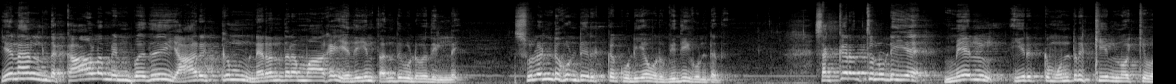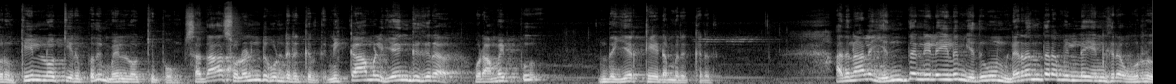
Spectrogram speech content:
ஏனால் இந்த காலம் என்பது யாருக்கும் நிரந்தரமாக எதையும் தந்து விடுவதில்லை. சுழண்டு கொண்டு இருக்கக்கூடிய ஒரு விதி கொண்டது. சக்கரத்தினுடைய மேல் இருக்கும் ஒன்று கீழ் நோக்கி வரும். கீழ் நோக்கி இருப்பது மேல் நோக்கி போகும். சதா சுழண்டு கொண்டு இருக்கிறது. நிற்காமல் இயங்குகிற ஒரு அமைப்பு இந்த இயற்கையிடம் இருக்கிறது. அதனால் எந்த நிலையிலும் எதுவும் நிரந்தரம் இல்லை என்கிற ஒரு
